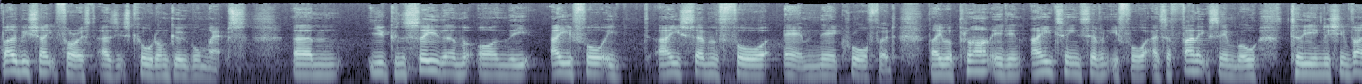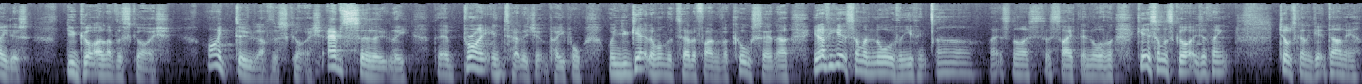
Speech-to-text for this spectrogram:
Bobby shaped forest, as it's called on Google Maps. Um, you can see them on the A40 A74M near Crawford. They were planted in 1874 as a phallic symbol to the English invaders. You've got to love the Scottish. I do love the Scottish, absolutely. They're bright, intelligent people. When you get them on the telephone of a call centre, you know, if you get someone northern, you think, oh, that's nice, that's safe, they're northern. Get someone Scottish, I think, job's going to get done here.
